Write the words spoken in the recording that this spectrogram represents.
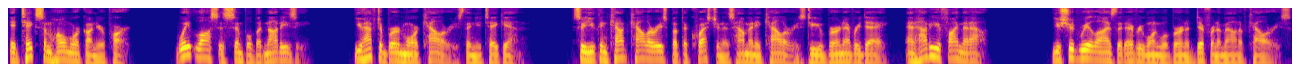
it takes some homework on your part. Weight loss is simple but not easy. You have to burn more calories than you take in. So you can count calories, but the question is how many calories do you burn every day, and how do you find that out? You should realize that everyone will burn a different amount of calories.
